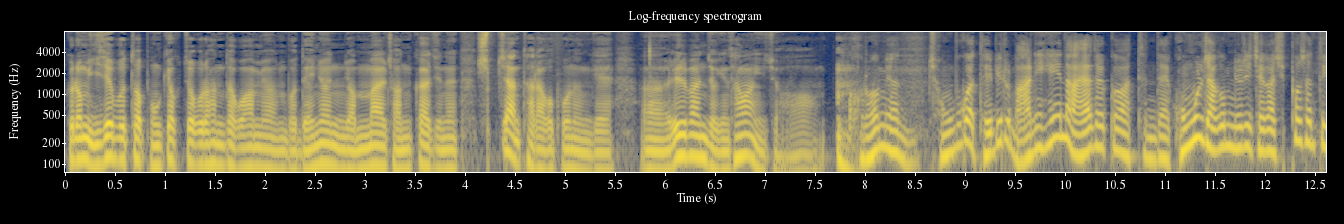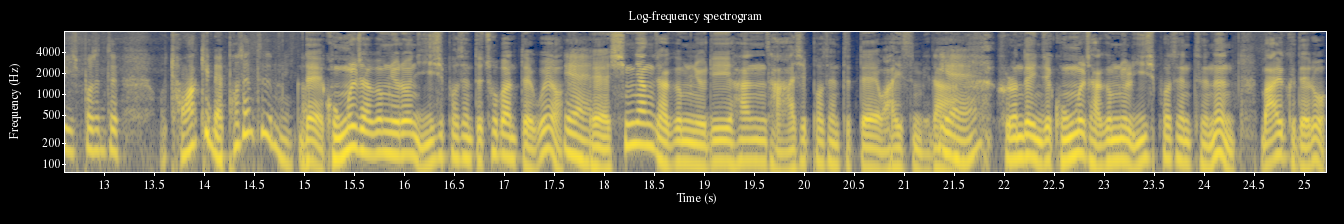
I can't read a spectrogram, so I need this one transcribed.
그러면 이제부터 본격적으로 한다고 하면 뭐 내년 내년 연말 전까지는 쉽지 않다라고 보는 게 어, 일반적인 상황이죠. 그러면 정부가 대비를 많이 해놔야 될 것 같은데 곡물 자금률이 제가 10% 20% 정확히 몇 퍼센트입니까? 네, 곡물 자금률은 20% 초반대고요. 예. 예 식량 자금률이 한 40%대 와 있습니다. 예. 그런데 이제 곡물 자금률 20%는 말 그대로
